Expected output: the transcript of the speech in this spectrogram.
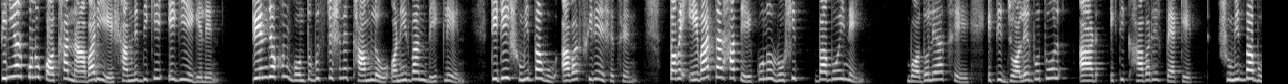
তিনি আর কোনো কথা না বাড়িয়ে সামনের দিকে এগিয়ে গেলেন। ট্রেন যখন গন্তব্য স্টেশনে থামলো, অনির্বাণ দেখলেন টিটি সুমিতবাবু আবার ফিরে এসেছেন। তবে এবার তার হাতে কোনো রসিদ বা বই নেই। বদলে আছে একটি জলের বোতল আর একটি খাবারের প্যাকেট। সুমিতবাবু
